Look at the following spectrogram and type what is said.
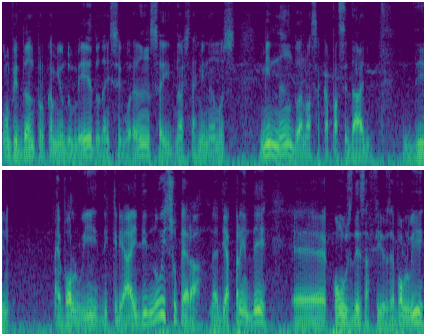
convidando para o caminho do medo, da insegurança e nós terminamos minando a nossa capacidade de evoluir, de criar e de nos superar, né? de aprender é, com os desafios, evoluir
